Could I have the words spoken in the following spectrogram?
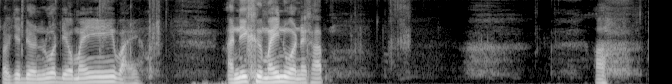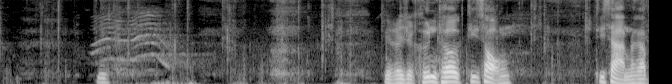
เราจะเดินรวดเดียวไม่ไหว อันนี้คือไม้นวลนะครับอะนี่เดี๋ยวเราจะขึ้นเทิกที่สองที่สามนะครับ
